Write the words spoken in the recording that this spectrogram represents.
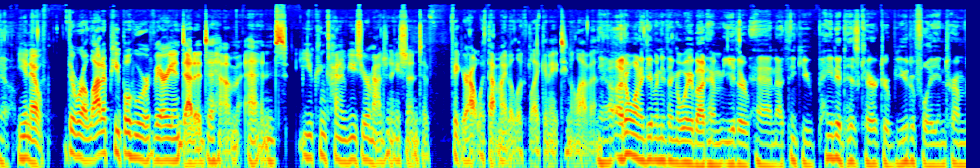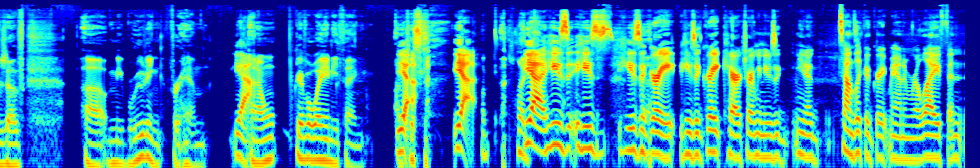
yeah. you know, there were a lot of people who were very indebted to him. And you can kind of use your imagination to figure out what that might have looked like in 1811. Yeah, I don't want to give anything away about him either. And I think you painted his character beautifully in terms of uh, me rooting for him. Yeah. And I won't give away anything. I'm yeah. Just, yeah. Like, yeah, he's he's he's a great he's a great character. I mean, he was a you know sounds like a great man in real life, and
